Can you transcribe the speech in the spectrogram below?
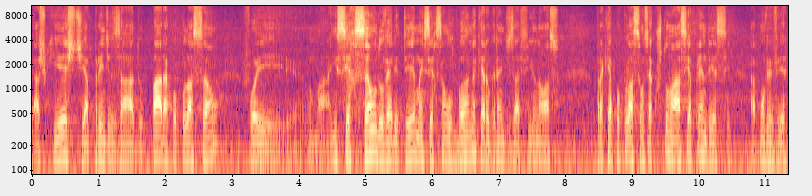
Acho que este aprendizado para a população foi uma inserção do VLT, uma inserção urbana, que era o grande desafio nosso, para que a população se acostumasse e aprendesse a conviver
